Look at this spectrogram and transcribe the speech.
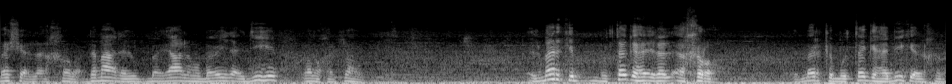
ماشية إلى الآخرة. ده معنى يعلم ما بين أيديهم وما خلفهم. المركب متجهة إلى الآخرة. المركب متجهة بيك إلى الاخره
